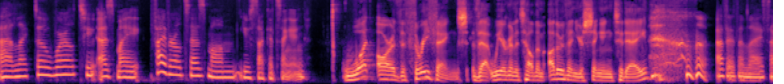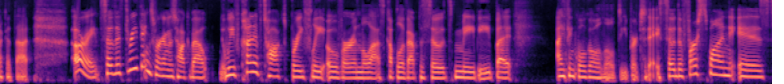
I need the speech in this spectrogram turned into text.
I like the world to as my five year old says, Mom, you suck at singing. What are the three things that we are going to tell them other than you're singing today? other than that, I suck at that. All right. So, the three things we're going to talk about, we've kind of talked briefly over in the last couple of episodes, maybe, but I think we'll go a little deeper today. So, the first one is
